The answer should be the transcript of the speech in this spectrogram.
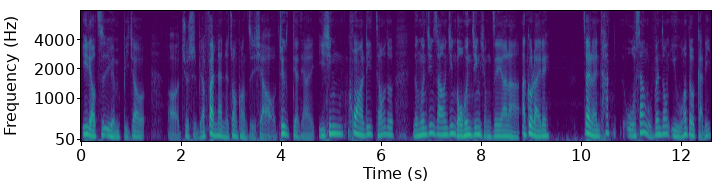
医疗资源比较呃就是比较泛滥的状况之下哦，就常常医生看你差不多两分钟、三分钟、五分钟上这样啦，啊过来咧，再来他五三五分钟有法度给你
